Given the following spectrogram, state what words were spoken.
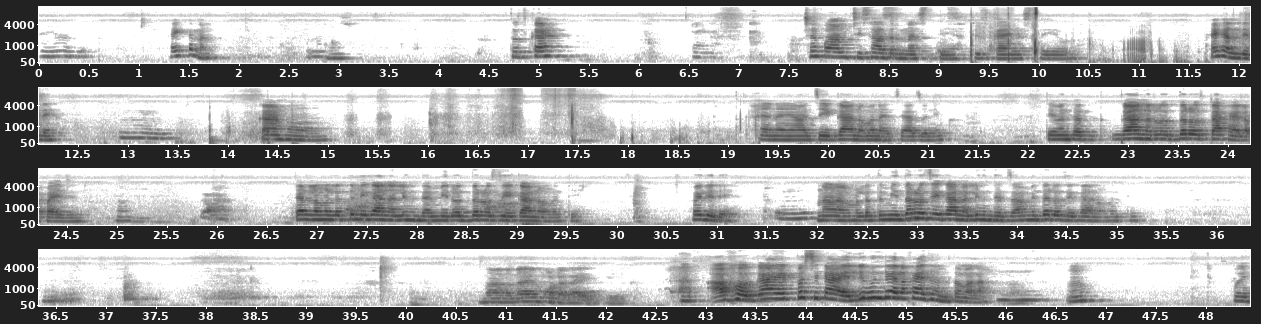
आहे का ना? तुझ काय? छप आमची सादर नसते. तुझं काय नसतं एवढं. आहे का ना दिदे? काय हो? काय नाही आज एक गाणं म्हणायचं आहे अजून एक. ते म्हणतात गाणं रोज दररोज टाकायला पाहिजे. त्यांना म्हणलं तुम्ही गाणं लिहून द्या मी रोज दररोज एक गाणं म्हणते. होय दिदे? नाना म्हणलं तुम्ही दररोज एक गाणं लिहून द्या जा मी दररोज एक गाणं म्हणते. अहो गायक पशी काय? लिहून द्यायला काय झालं तुम्हाला? हं? होय.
